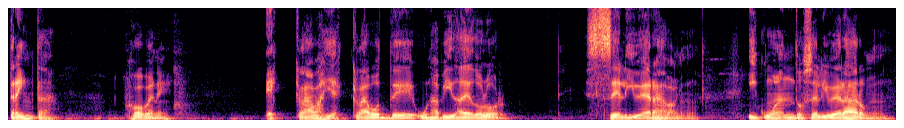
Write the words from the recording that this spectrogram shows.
30 jóvenes, esclavas y esclavos de una vida de dolor, se liberaban. Y cuando se liberaron,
